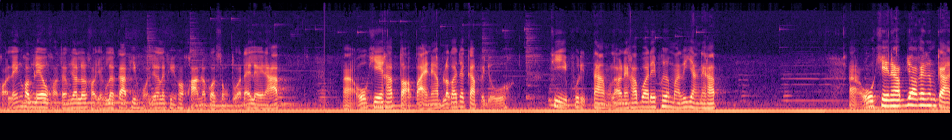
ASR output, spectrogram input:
ขอเร่งความเร็ว ขอเติมยอดลดขอยกเลิกก็พิมพ์หัวเรื่องและพิมพ์ข้อความแล้วกดส่งตัวได้เลยนะครับอ่าโอเคครับ ต่อไปนะครับ เราก็จะกลับไปดูที่ผู้ติดตามของเรานะครับ ว่าได้เพิ่มมาหรือยังนะครับ อ่าโอเคนะครับ ยอดการทำการ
